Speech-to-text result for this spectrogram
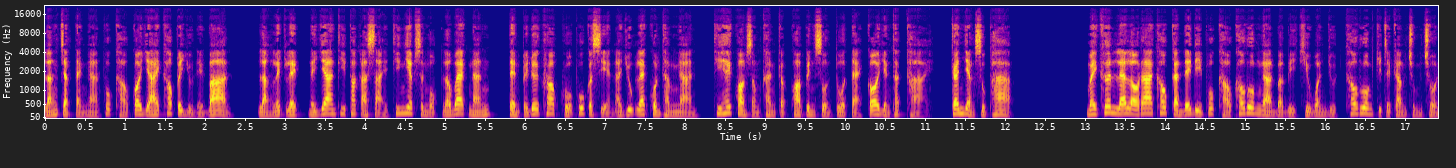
หลังจากแต่งงานพวกเขาก็ย้ายเข้าไปอยู่ในบ้าน หลังเล็กๆ ในย่านที่พักอาศัยที่เงียบสงบและแวกนั้น เต็มไปด้วยครอบครัวผู้เกษียณอายุและคนทำงาน ที่ให้ความสำคัญกับความเป็นส่วนตัวแต่ก็ยังทักทาย กันอย่างสุภาพ ไมเคิลและลอร่าเข้ากันได้ดีพวกเขาเข้าร่วมงานบาร์บีคิววันหยุดเข้าร่วมกิจกรรมชุมชน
